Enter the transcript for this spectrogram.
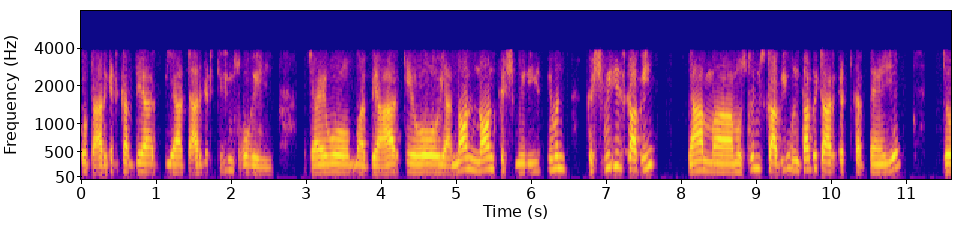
को टारगेट कर दिया, या टारगेट किलिंग्स हो गई, चाहे वो बिहार के हो या non non Kashmiri even Kashmiris का भी, यहाँ मुस्लिम्स का भी, उनका भी टारगेट करते हैं ये तो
